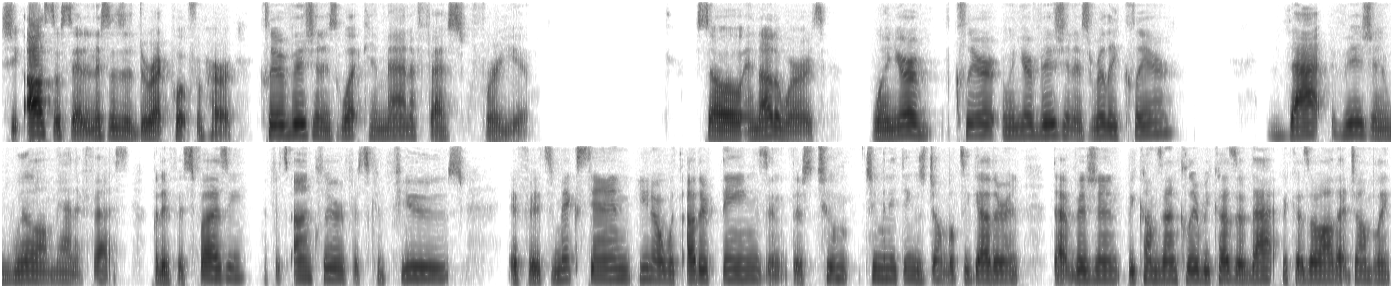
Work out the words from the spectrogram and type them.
she also said, and this is a direct quote from her Clear vision is what can manifest for you. So, in other words, when your clear, when your vision is really clear, that vision will manifest. But if it's fuzzy, if it's unclear, if it's confused, if it's mixed in, you know, with other things and there's too too many things jumbled together and that vision becomes unclear because of that, because of all that jumbling,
